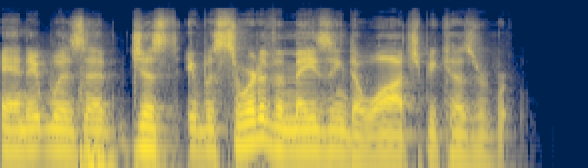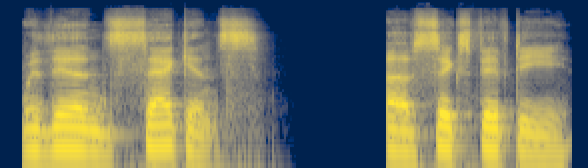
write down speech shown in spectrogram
and it was a just it was sort of amazing to watch because within seconds of 650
